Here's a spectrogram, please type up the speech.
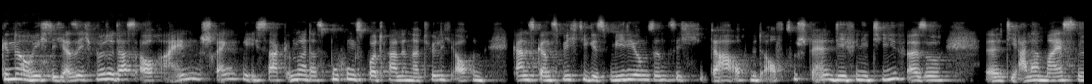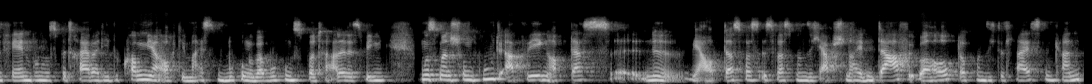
Genau, richtig. Also ich würde das auch einschränken. Ich sage immer, dass Buchungsportale natürlich auch ein ganz, ganz wichtiges Medium sind, sich da auch mit aufzustellen. Definitiv. Also äh, die allermeisten Ferienwohnungsbetreiber, die bekommen ja auch die meisten Buchungen über Buchungsportale. Deswegen muss man schon gut abwägen, ob das äh, eine, ja, ob das was ist, was man sich abschneiden darf überhaupt, ob man sich das leisten kann.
